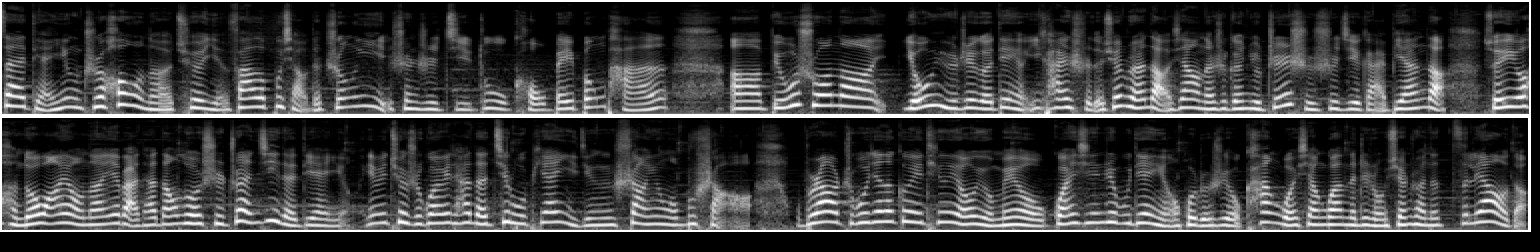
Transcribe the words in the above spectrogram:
在点映之后呢，却引发了不小的争议，甚至几度口碑崩盘。啊，比如说呢，由于这个电影一开始的宣传导向呢是根据真实事迹改编的，所以有很多网友呢也把它当做是传记的电影。因为确实关于它的纪录片已经上映了不少。我不知道直播间的各位听友有没有关心这部电影，或者是有看过相关的这种宣传的资料的。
